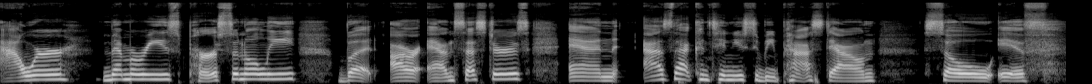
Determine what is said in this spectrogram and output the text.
our memories personally, but our ancestors. And as that continues to be passed down, so if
